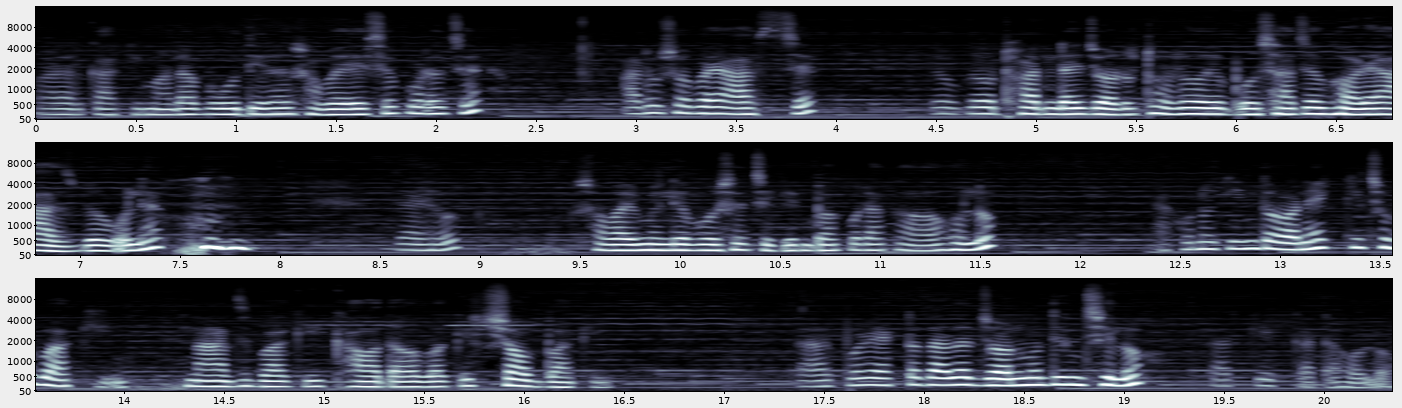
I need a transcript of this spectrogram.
পাড়ার কাকিমারা, বৌদিরা সবাই এসে পড়েছে। আরও সবাই আসছে। কেউ কেউ ঠান্ডায় জড়ো ঠড়ো হয়ে বসে আছে, ঘরে আসবে বলে। যাই হোক, সবাই মিলে বসে চিকেন পাকোড়া খাওয়া হলো। এখনও কিন্তু অনেক কিছু বাকি। নাচ বাকি খাওয়া দাওয়া বাকি, সব বাকি। তারপরে একটা দাদার জন্মদিন ছিল, তার কেক কাটা হলো।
